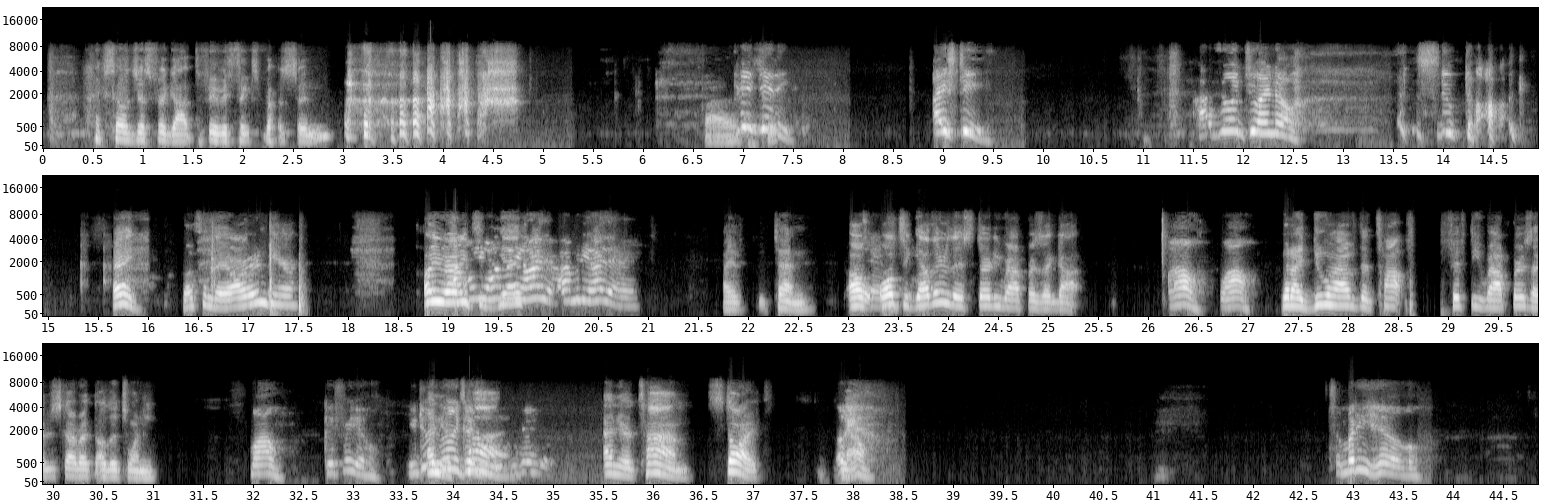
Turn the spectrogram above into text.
I so just forgot the famous expression. Uh, P Diddy. Ice T. I feel it too. I know. Snoop Dogg. hey, listen, they are in here. Are you How ready many, to how many are there? How many are there? I have 10. Oh, Ten. altogether, there's 30 rappers I got. Oh wow, But I do have the top 50 rappers. I just got to write the other 20. wow. Good for you. You're doing And really good. time. You're doing good. And your time starts Okay. Oh, now. Somebody Hill.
